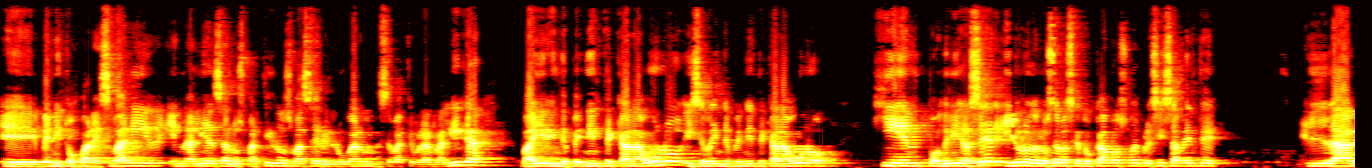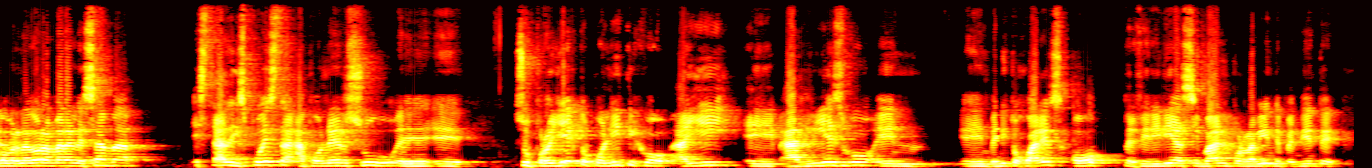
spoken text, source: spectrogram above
eh, Benito Juárez. Van a ir en alianza los partidos, va a ser el lugar donde se va a quebrar la liga, va a ir independiente cada uno y se va independiente cada uno quién podría ser. Y uno de los temas que tocamos fue precisamente la gobernadora Mara Lezama está dispuesta a poner su, eh, eh, su proyecto político ahí a riesgo en, en Benito Juárez o preferiría si van por la vía independiente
